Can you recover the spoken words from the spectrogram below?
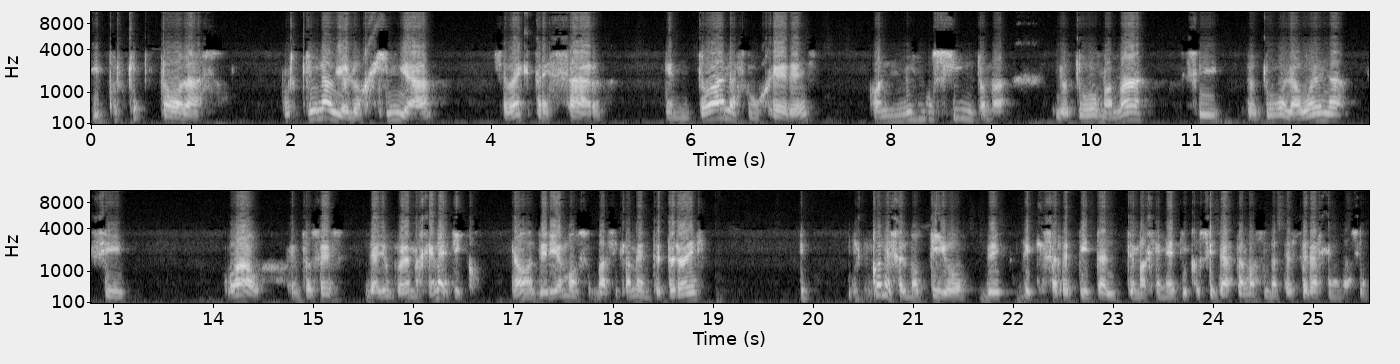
¿Y por qué todas? Porque la biología se va a expresar en todas las mujeres con el mismo síntoma. Lo tuvo mamá, sí. Lo tuvo la abuela, sí. Wow. Entonces ya hay un problema genético, ¿no? Diríamos básicamente. Pero es ¿Cuál es el motivo de, que se repita el tema genético si ya estamos en la tercera generación?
